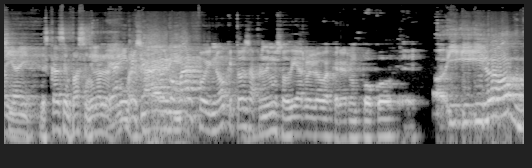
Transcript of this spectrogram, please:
sí, Descansa en paz, señora. Eh, inclusive a Malfoy, ¿no? Que todos aprendemos a odiarlo y luego a quererlo un poco. Eh. Y, y, luego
